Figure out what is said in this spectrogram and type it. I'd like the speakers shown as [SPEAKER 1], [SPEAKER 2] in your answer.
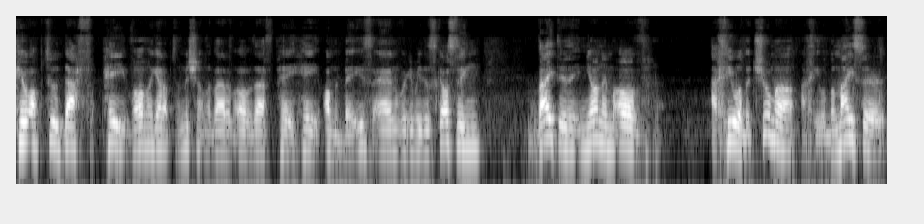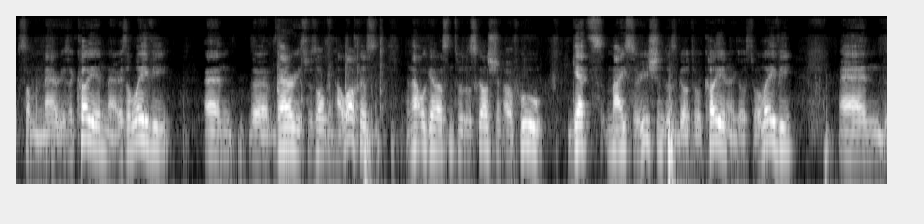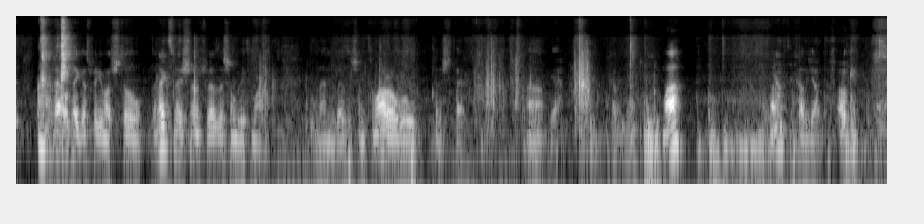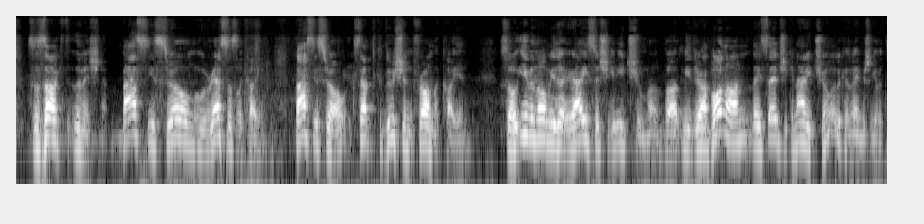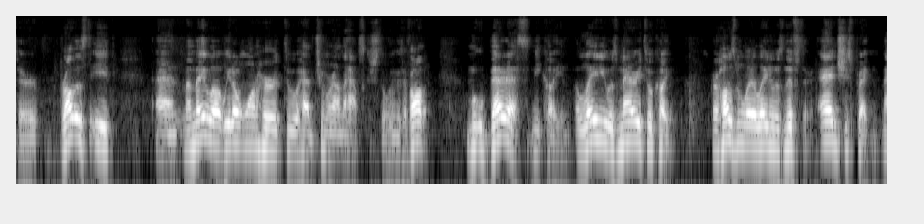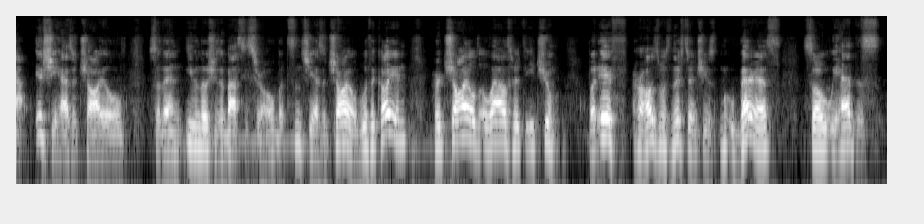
[SPEAKER 1] Okay, we're up to Daf Pei Vav, and got up to the mission on the bottom of Daf Pei Hey on the base, and we're going to be discussing weiter the inyanim of Achila B'Tshuma, Achila B'Maiser, someone marries a Kohen, marries a Levi, and the various resulting halachas, and that will get us into a discussion of who gets Maiser Rishon, does it go to a Kohen or it goes to a Levi, and that will take us pretty much till the next mission, which Bez Hashem will be tomorrow. And then Bez Hashem tomorrow we'll finish the pair. Uh, yeah. What? Oh, Kav Yantif. Okay. So sagt the Mishnah. Bas Yisrael uresas l'koyin. Bas Yisrael, accept kedushin from a koyin. So even though Midraisa she can eat shuma, but Midrabanan they said she cannot eat shuma because maybe she give it to her brothers to eat, and Mamela, we don't want her to have chum around the house because she's still living with her father. Mu'beres mikoyin. A lady was married to a koyin. Her husband Leilena was nifter, and she's pregnant. Now, if she has a child, so then even though she's a bas Yisrael, but since she has a child with a koyin, her child allows her to eat shuma. But if her husband was nifter and she's mu'beres, so we had this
